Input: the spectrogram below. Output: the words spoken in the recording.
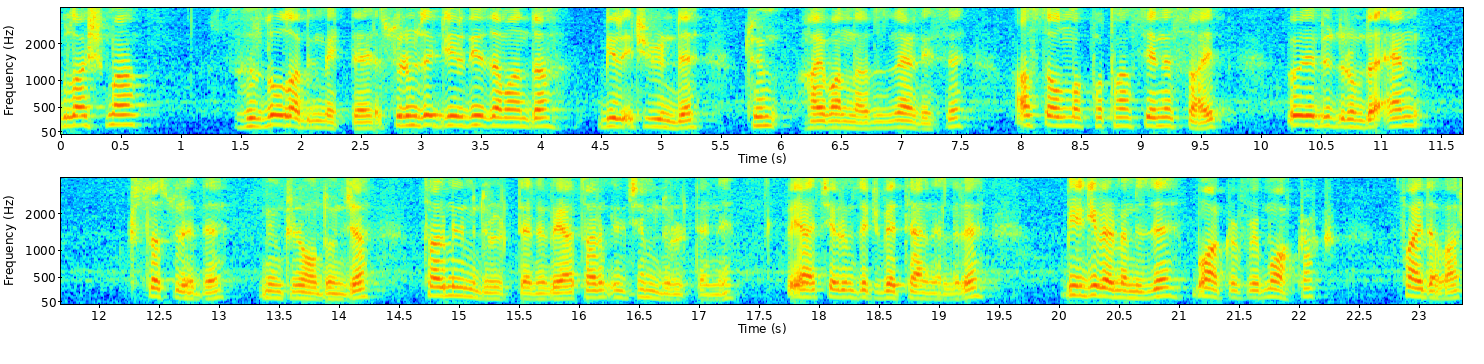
bulaşma hızlı olabilmekte. Sürümüze girdiği zaman da bir iki günde tüm hayvanlarımız neredeyse hasta olma potansiyeline sahip. Böyle bir durumda en kısa sürede mümkün olduğunca tarım il müdürlüklerine veya tarım ilçe müdürlüklerine veya çevremizdeki veterinerlere bilgi vermemizde muhakkak ve muhakkak fayda var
